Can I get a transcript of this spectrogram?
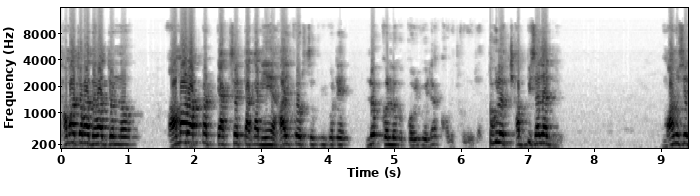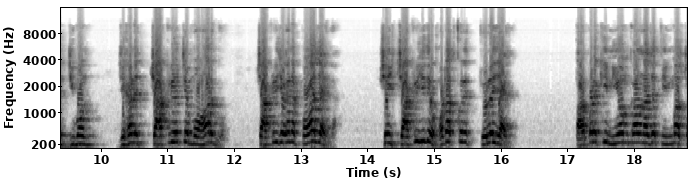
ধামাচাপা দেওয়ার জন্য আমার আপনার ট্যাক্সের টাকা নিয়ে হাইকোর্ট সুপ্রিম কোর্টে লক্ষ লক্ষ কোটি টাকা খরচ করে যাচ্ছে। ওগুলো ছাব্বিশ হাজার মানুষের জীবন, যেখানে চাকরি হচ্ছে মহার্ঘ, চাকরি যেখানে পাওয়া যায় না, সেই চাকরি যদি হঠাৎ করে চলে যায়, তারপরে কি নিয়ম কারণ আছে, তিন মাস, ছ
